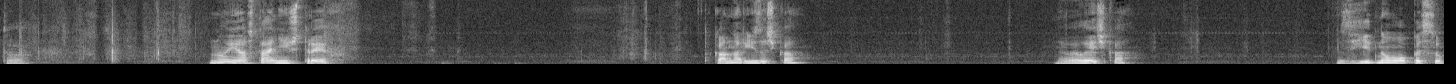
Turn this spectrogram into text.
Так. Ну і останній штрих. Така нарізочка. Невеличка. Згідно опису.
